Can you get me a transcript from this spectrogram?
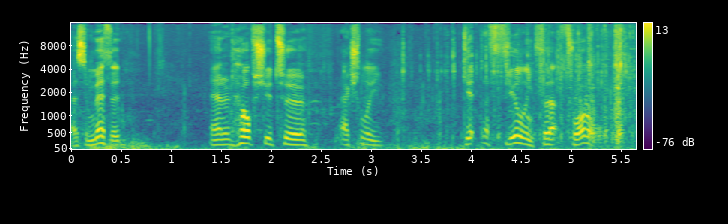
as a method and it helps you to actually get the feeling for that throttle.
